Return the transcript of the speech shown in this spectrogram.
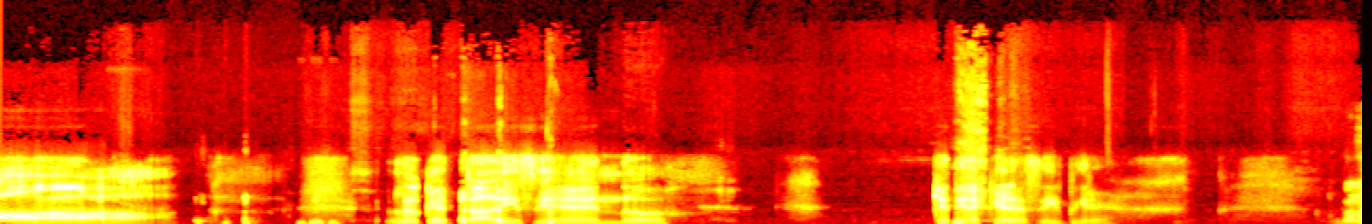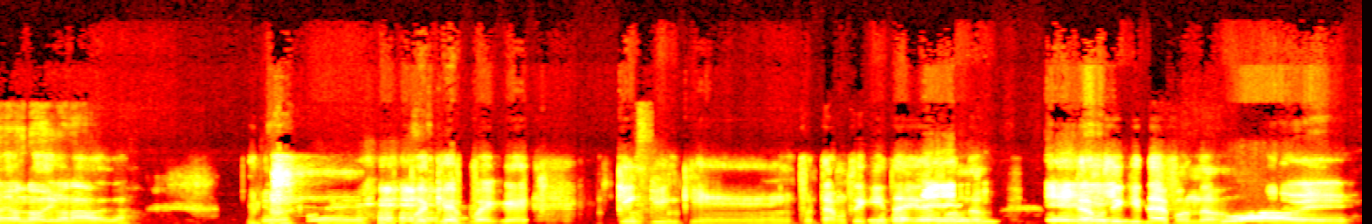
Ah, lo que está diciendo. ¿Qué tienes que decir, Peter? Yo mejor no digo nada ya. Que después. Porque fue que. King, king, king. Ponte la musiquita ahí de fondo. Ponte la musiquita de fondo. Suave.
